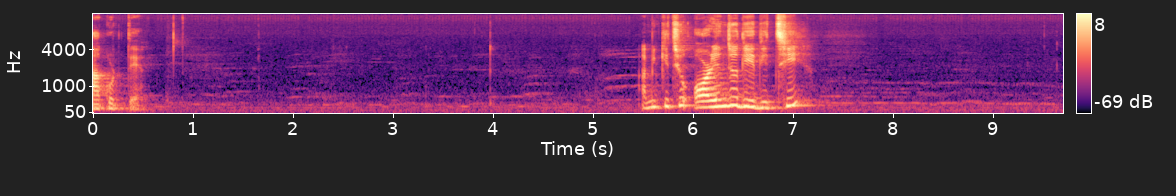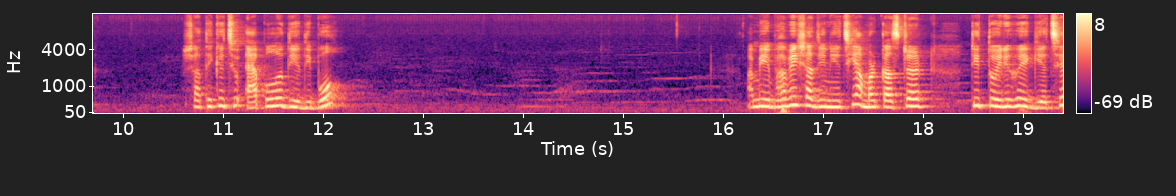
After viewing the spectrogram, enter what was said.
না করতে। আমি কিছু অরেঞ্জও দিয়ে দিচ্ছি। সাথে কিছু অ্যাপলও দিয়ে দিব। আমি এভাবেই সাজিয়ে নিয়েছি, আমার কাস্টার্ডটি তৈরি হয়ে গিয়েছে।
